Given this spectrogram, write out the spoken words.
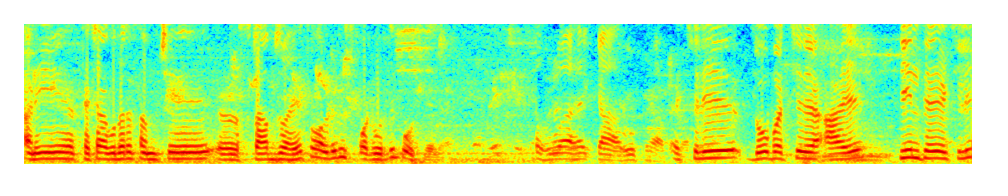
आणि त्याच्या अगोदरच आमचे स्टाफ जो आहे तो ऑलरेडी स्पॉटवरती पोहोचलेला आहे. हुआ है क्या आरोप है एक्चुअली दो बच्चे आए तीन थे एक्चुअली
